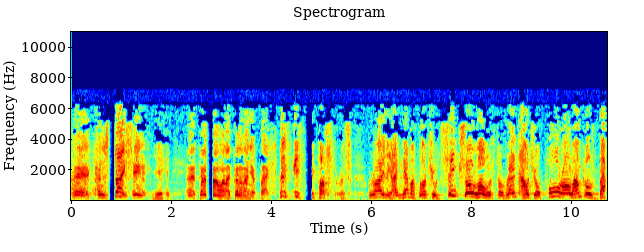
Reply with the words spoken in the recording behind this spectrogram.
Hey, concise, ain't it? Yeah. Uh, turn around while I pin it on your back. This is preposterous. Riley, I never thought you'd sink so low as to rent out your poor old uncle's back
